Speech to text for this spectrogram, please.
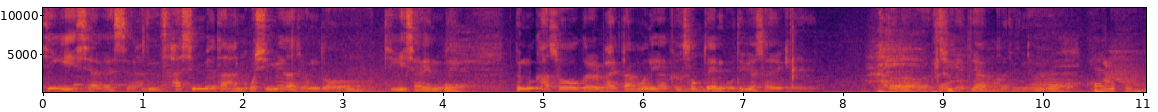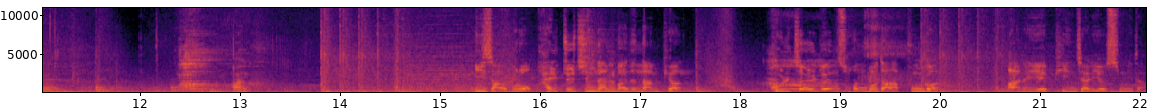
뛰기 시작했어요 한 40m 한 50m 정도 뛰기 시작했는데 너무 가속을 밟다 보니까 그 속도에 못 이겨서 이렇게 떨어지게 되었거든요 와, 큰일 날 뻔했네. 아이고. 이 사고로 8주 진단을 받은 남편. 골절된 손보다 아픈 건 아내의 빈자리였습니다.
